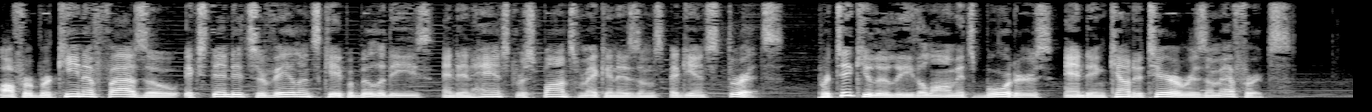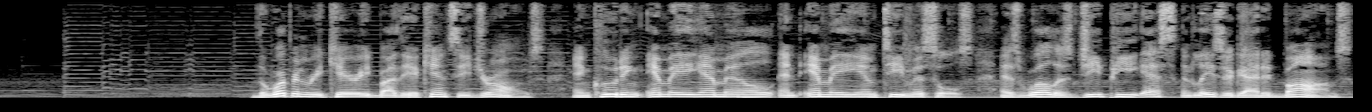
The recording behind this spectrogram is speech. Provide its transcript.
offer Burkina Faso extended surveillance capabilities and enhanced response mechanisms against threats, particularly along its borders and in counterterrorism efforts. The weaponry carried by the Akinci drones, including MAML and MAMT missiles, as well as GPS and laser-guided bombs,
